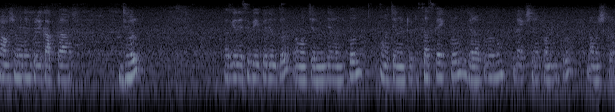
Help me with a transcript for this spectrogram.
মাংস মতন করে কাঁকড়া ঝোল। আজকের রেসিপি এই পর্যন্ত। আমার চ্যানেল যারা নতুন, আমার চ্যানেলটা একটু সাবস্ক্রাইব করুন যারা পুরনো লাইক শেয়ার কমেন্ট করুন নমস্কার।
